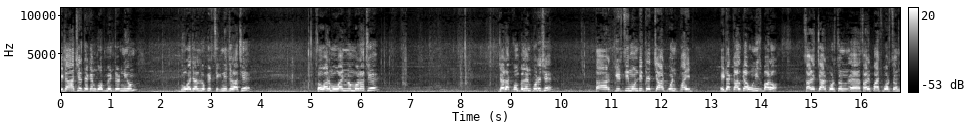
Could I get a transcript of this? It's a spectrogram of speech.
এটা আছে দেখেন গভর্নমেন্টের নিয়ম। দু হাজার লোকের সিগনেচার আছে। সবার মোবাইল নম্বর আছে। যারা কমপ্লেন করেছে, তার কীর্তি মন্ডিতে চার পয়েন্ট ফাইভ এটা কালকা উনিশ বারো। সাড়ে চার পার্সেন্ট সাড়ে পাঁচ পার্সেন্ট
